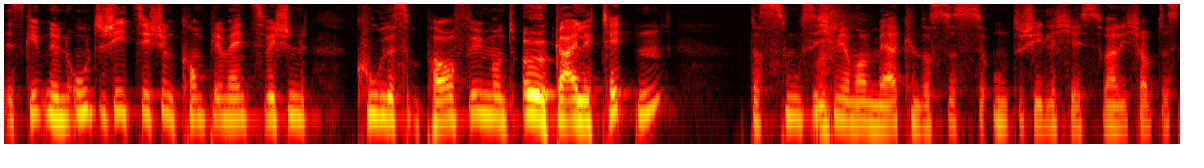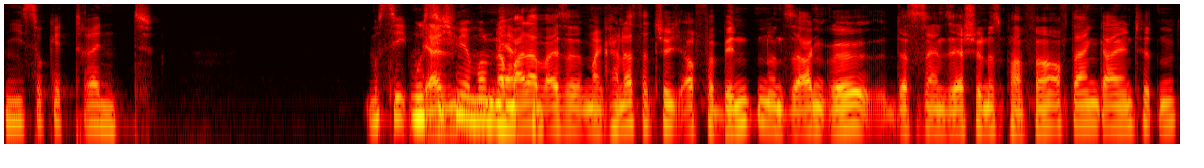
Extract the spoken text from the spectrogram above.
es gibt einen Unterschied zwischen Kompliment zwischen cooles Parfüm und öh, geile Titten. Das muss ich mir mal merken, dass das unterschiedlich ist, weil ich habe das nie so getrennt. Muss ich, muss Ja, ich mir mal merken. normalerweise, man kann das natürlich auch verbinden und sagen, öh, das ist ein sehr schönes Parfum auf deinen geilen Titten.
